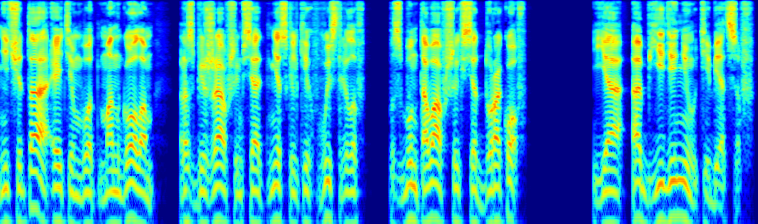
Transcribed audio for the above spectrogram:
не чита этим вот монголам, разбежавшимся от нескольких выстрелов взбунтовавшихся дураков. Я объединю тибетцев.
